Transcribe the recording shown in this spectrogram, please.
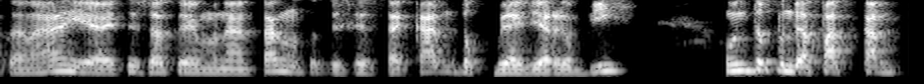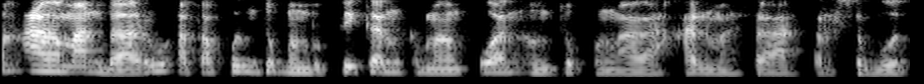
tanah ya itu satu yang menantang untuk diselesaikan untuk belajar lebih untuk mendapatkan pengalaman baru ataupun untuk membuktikan kemampuan untuk mengalahkan masalah tersebut.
